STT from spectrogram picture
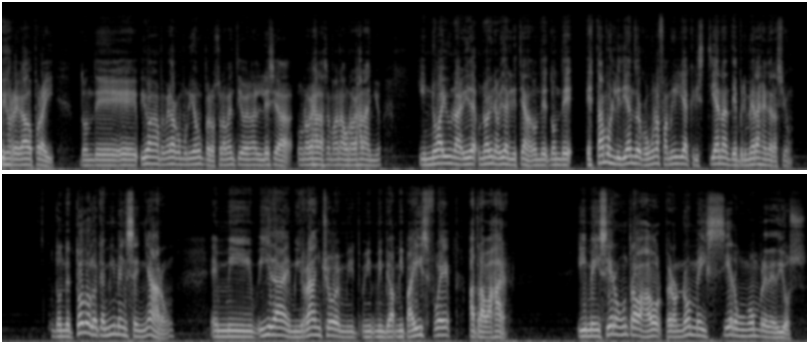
hijos regados por ahí, donde eh, iban a primera comunión, pero solamente iban a la iglesia una vez a la semana, una vez al año, y no hay una vida, no hay una vida cristiana, donde, donde estamos lidiando con una familia cristiana de primera generación, donde todo lo que a mí me enseñaron en mi vida, en mi rancho, en mi- mi país fue a trabajar. Y me hicieron un trabajador, pero no me hicieron un hombre de Dios.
